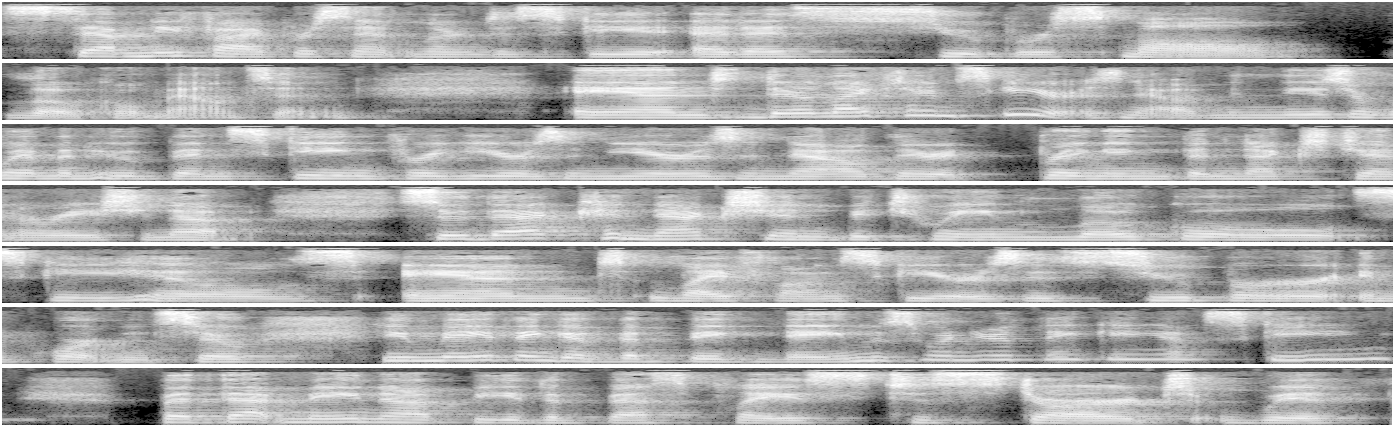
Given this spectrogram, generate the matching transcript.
75% learn to ski at a super small local mountain and they're lifetime skiers now. I mean, these are women who've been skiing for years and years, and now they're bringing the next generation up. So that connection between local ski hills and lifelong skiers is super important. So you may think of the big names when you're thinking of skiing, but that may not be the best place to start with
